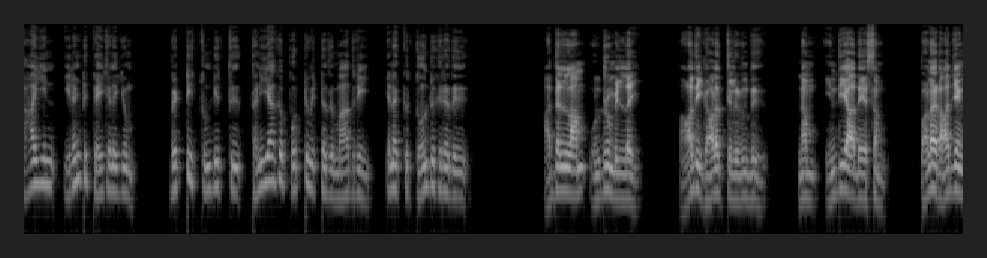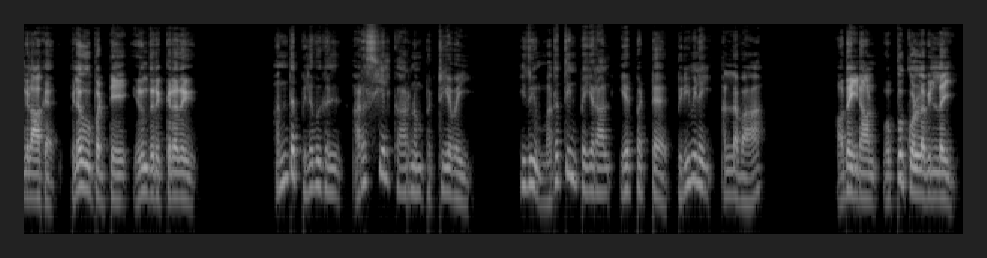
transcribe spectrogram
தாயின் இரண்டு கைகளையும் வெட்டி துண்டித்து தனியாக போட்டுவிட்டது மாதிரி எனக்கு தோன்றுகிறது. அதெல்லாம் ஒன்றுமில்லை. ஆதி காலத்திலிருந்து நம் இந்தியா தேசம் பல ராஜ்யங்களாக பிளவுபட்டே இருந்திருக்கிறது. அந்த பிளவுகள் அரசியல் காரணம் பற்றியவை. இது மதத்தின் பெயரால் ஏற்பட்ட பிரிவினை அல்லவா? அதை நான் ஒப்புக்கொள்ளவில்லை.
